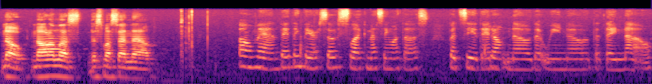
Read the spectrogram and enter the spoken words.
No, not unless this must end now. Oh man, they think they are so slick messing with us. But see, they don't know that we know that they know.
